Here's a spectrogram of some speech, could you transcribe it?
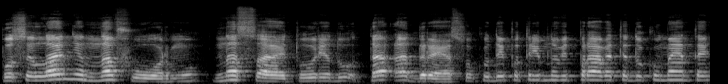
Посилання на форму, на сайт уряду та адресу, куди потрібно відправити документи,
